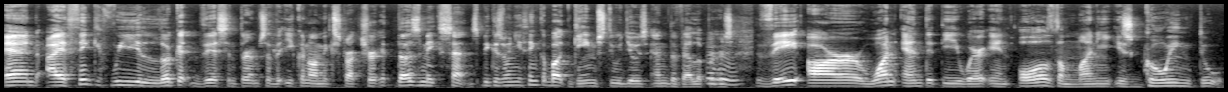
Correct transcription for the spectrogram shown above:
And I think if we look at this in terms of the economic structure, it does make sense because when you think about game studios and developers, mm-hmm. they are one entity wherein all the money is going to.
